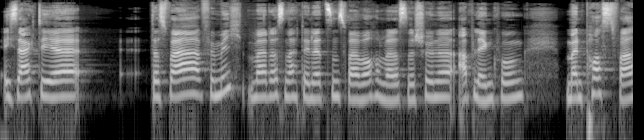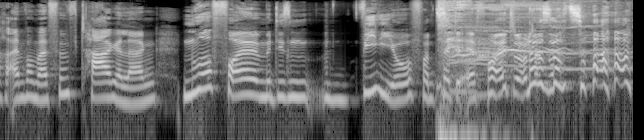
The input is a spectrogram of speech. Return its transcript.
Ich sag dir, das war, für mich war das nach den letzten zwei Wochen, war das eine schöne Ablenkung. Mein Postfach einfach mal fünf Tage lang nur voll mit diesem Video von ZDF heute oder so zu haben.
